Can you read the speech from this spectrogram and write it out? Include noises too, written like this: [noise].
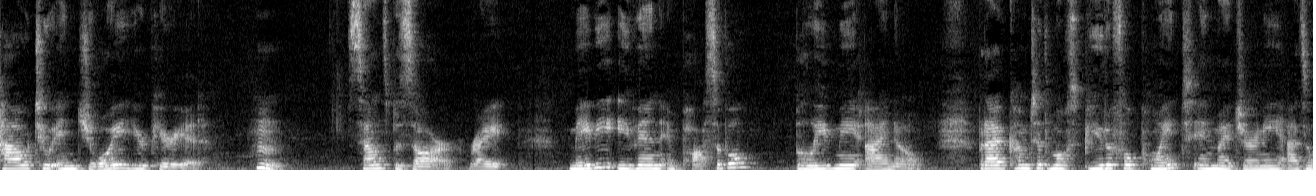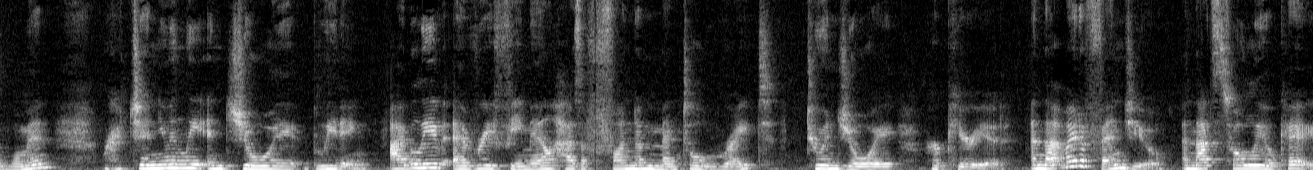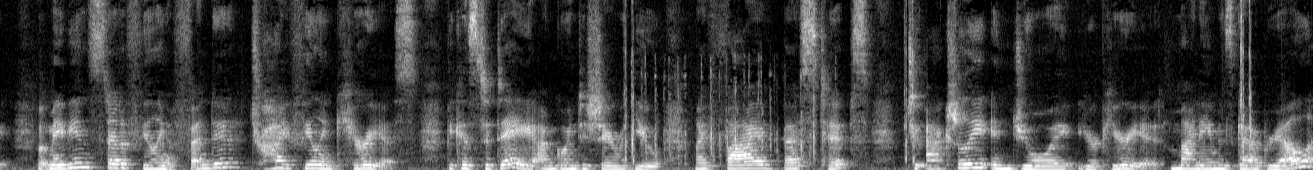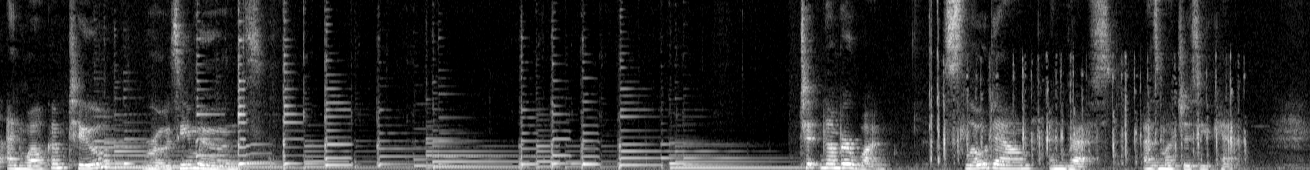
how to enjoy your period. Hmm, sounds bizarre, right? Maybe even impossible? Believe me, I know. But I've come to the most beautiful point in my journey as a woman where I genuinely enjoy bleeding. I believe every female has a fundamental right to enjoy her period. And that might offend you, and that's totally okay. But maybe instead of feeling offended, try feeling curious. Because today I'm going to share with you my five best tips to actually enjoy your period. My name is Gabrielle, and welcome to Rosie Moons. Tip number one, slow down and rest as much as you can.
